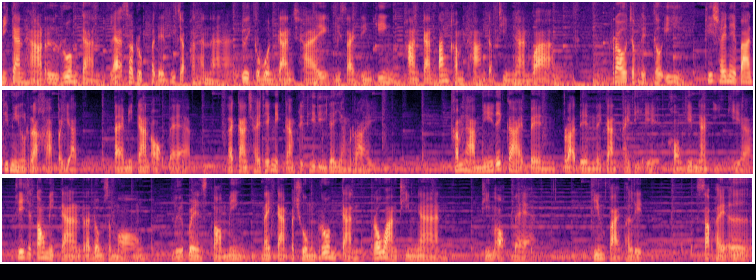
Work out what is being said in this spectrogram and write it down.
มีการหารือร่วมกัน และสรุปประเด็นที่จะพัฒนาด้วยกระบวนการใช้ Design Thinking ผ่านการตั้งคำถามกับทีมงานว่า เราจะผลิตเก้าอี้ที่ใช้ในบ้านที่มีราคาประหยัด แต่มีการออกแบบ และการใช้เทคนิคการผลิตที่ดีได้อย่างไรคำถามนี้ได้กลายเป็นประเด็นในการ ideate ของทีมงานอีเกียที่จะต้องมีการระดมสมอง หรือ brainstorming ในการประชุมร่วมกัน ระหว่างทีมงาน ทีมออกแบบ ทีมฝ่ายผลิตซัพพลายเออร์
